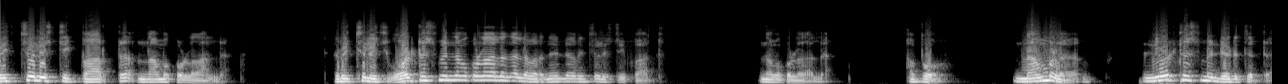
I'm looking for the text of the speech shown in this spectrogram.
റിച്വലിസ്റ്റിക് പാർട്ട് നമുക്കുള്ളതല്ല. റിച്വലിസ്റ്റ് ഓൾഡ് ടെസ്റ്റ്മെന്റ് നമുക്കുള്ളതല്ലെന്നല്ല പറഞ്ഞു എന്റെ റിച്വലിസ്റ്റിക് പാർട്ട് നമുക്കുള്ളതല്ല. അപ്പോ നമ്മൾ ന്യൂ ടെസ്റ്റ്മെന്റ് എടുത്തിട്ട്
